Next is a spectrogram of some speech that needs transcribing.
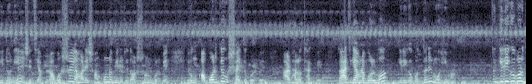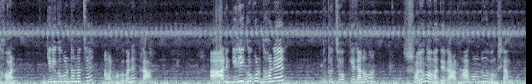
ভিডিও নিয়ে এসেছি। আপনারা অবশ্যই আমার এই সম্পূর্ণ ভিডিওটি দর্শন করবেন এবং অপরকে উৎসাহিত করবেন। আর ভালো থাকবেন। তো আজকে আমরা বলব গিরি গোবর্ধনের মহিমা। তো গিরি গোবর্ধন গিরি গোবর্ধন হচ্ছে আমার ভগবানের প্রাণ। আর গিরি গোবর্ধনের দুটো চোখকে জানো মা? স্বয়ং আমাদের রাধা কুণ্ড এবং শ্যামকুণ্ড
